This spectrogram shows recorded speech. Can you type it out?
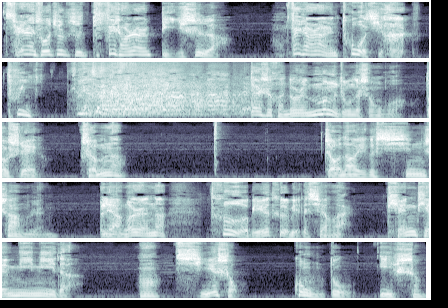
虽然说就是非常让人鄙视啊，非常让人唾弃，呸！但是很多人梦中的生活都是这个什么呢？找到一个心上人，两个人呢特别特别的相爱，甜甜蜜蜜的，啊，携手共度一生，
